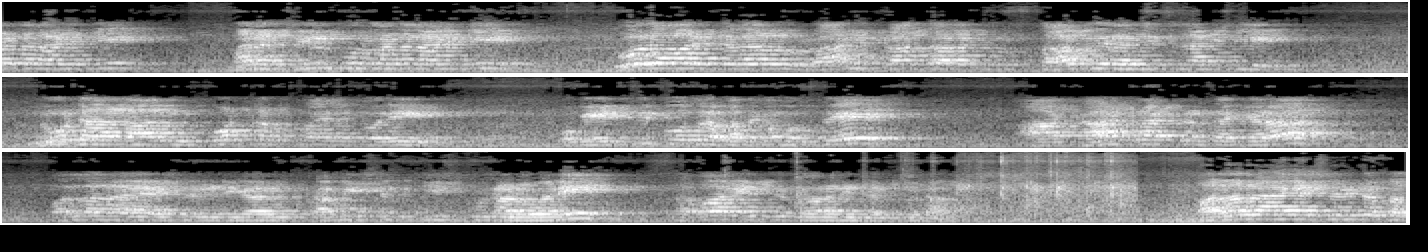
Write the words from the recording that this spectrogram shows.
మండలానికి మన చిలుపూరు మండలానికి గోదావరి జలాలు రాణి ప్రాంతాలకు తాగునీరు అందించడానికి నూట నాలుగు కోట్ల రూపాయలతోని ఒక ఎత్తిపోతల పథకం వస్తే ఆ కాంట్రాక్టర్ దగ్గర పల్లనాయేశ్వర రెడ్డి గారు కమిషన్ తీసుకున్నాడు అని సభావేదిక ద్వారా నేను చెప్తున్నాను పల్లనాయేశ్వర రెడ్డి ఒక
